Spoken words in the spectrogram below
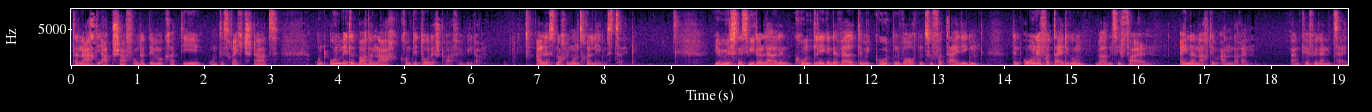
danach die Abschaffung der Demokratie und des Rechtsstaats und unmittelbar danach kommt die Todesstrafe wieder. Alles noch in unserer Lebenszeit. Wir müssen es wieder lernen, grundlegende Werte mit guten Worten zu verteidigen, denn ohne Verteidigung werden sie fallen, einer nach dem anderen. Danke für deine Zeit.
